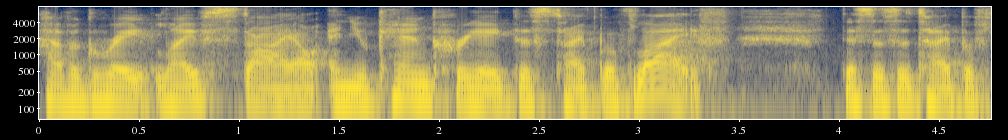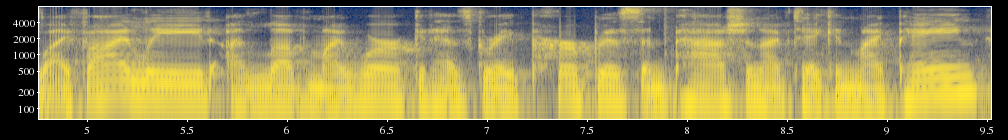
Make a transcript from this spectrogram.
have a great lifestyle, and you can create this type of life. This is the type of life I lead. I love my work. It has great purpose and passion. I've taken my pain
